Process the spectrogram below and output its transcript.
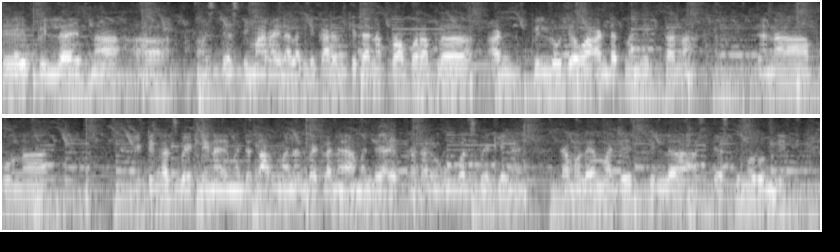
ते पिल्लं आहेत ना अं, असते असते मारायला लागले. कारण की त्यांना प्रॉपर आपलं अंड पिल्लू जेव्हा अंड्यातनं निघताना त्यांना पूर्ण हिटिंगच भेटली नाही म्हणजे तापमानच भेटला नाही म्हणजे एक प्रकारे उबच भेटली नाही. त्यामुळे माझी पिल्लं असते असते मरून गेली.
